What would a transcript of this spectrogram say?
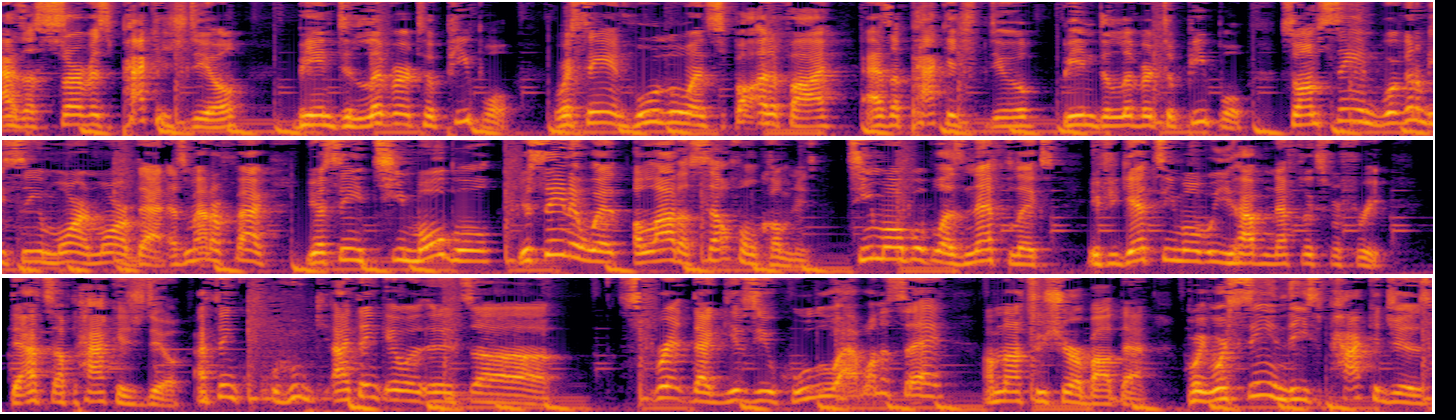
as a service package deal being delivered to people. We're seeing Hulu and Spotify as a package deal being delivered to people. So I'm seeing, we're going to be seeing more and more of that. As a matter of fact, You're seeing T-Mobile. You're seeing it with a lot of cell phone companies. T-Mobile plus Netflix. If you get T-Mobile, you have Netflix for free. That's a package deal. I think who I think it was it's uh Sprint that gives you Hulu. I want to say I'm not too sure about that, but we're seeing these packages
